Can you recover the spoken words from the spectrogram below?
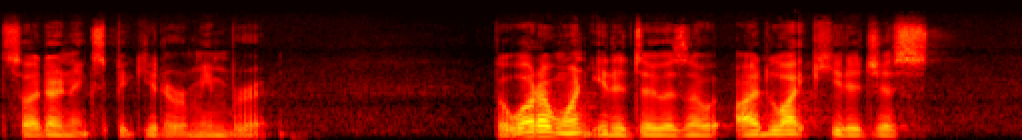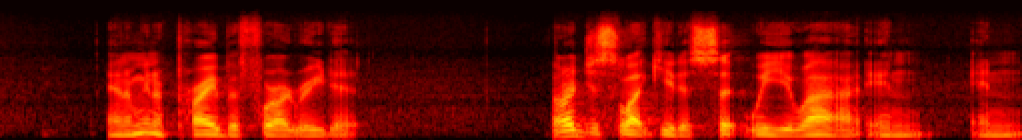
so I don't expect you to remember it. But what I want you to do is I'd like you to just, and I'm going to pray before I read it, but I'd just like you to sit where you are and, and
